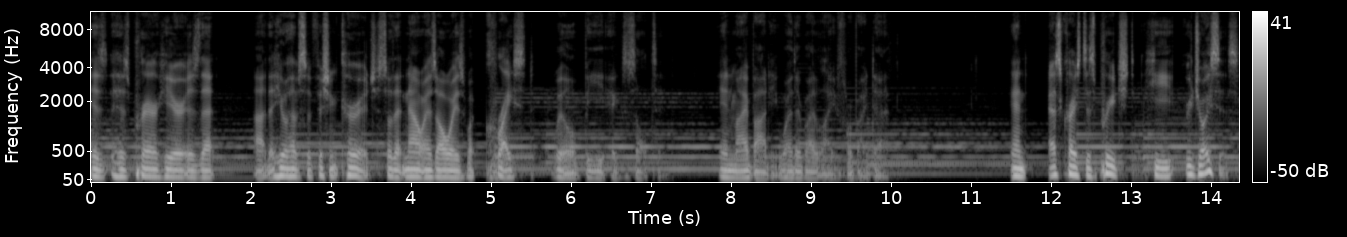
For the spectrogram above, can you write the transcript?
His, his prayer here is that, uh, that he will have sufficient courage so that now, as always, what Christ will be exalted in my body, whether by life or by death. And as Christ is preached, he rejoices.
